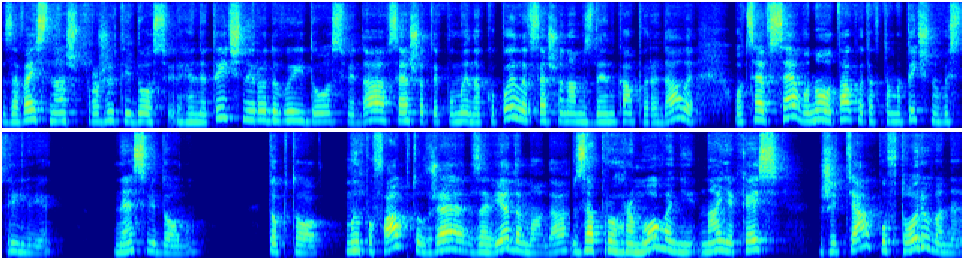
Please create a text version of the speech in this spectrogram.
за весь наш прожитий досвід, генетичний родовий досвід, да, все, що типу, ми накопили, все, що нам з ДНК передали, оце все воно отак от автоматично вистрілює. Несвідомо. Тобто ми по факту вже завідомо да, запрограмовані на якесь життя повторюване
